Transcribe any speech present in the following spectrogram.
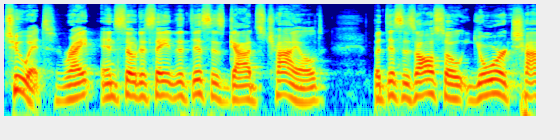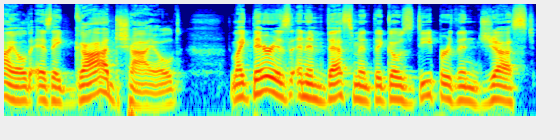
to it, right? And so to say that this is God's child, but this is also your child as a God child, like there is an investment that goes deeper than just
